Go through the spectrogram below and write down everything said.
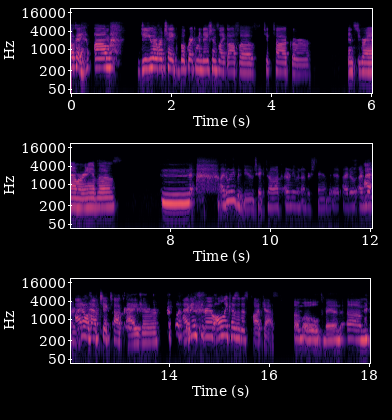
okay. Um, do you ever take book recommendations like off of TikTok or Instagram or any of those? I don't even do TikTok. I don't even understand it. I don't. I've I, never. I don't have TikTok either. I have Instagram only because of this podcast. I'm old, man. Um,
